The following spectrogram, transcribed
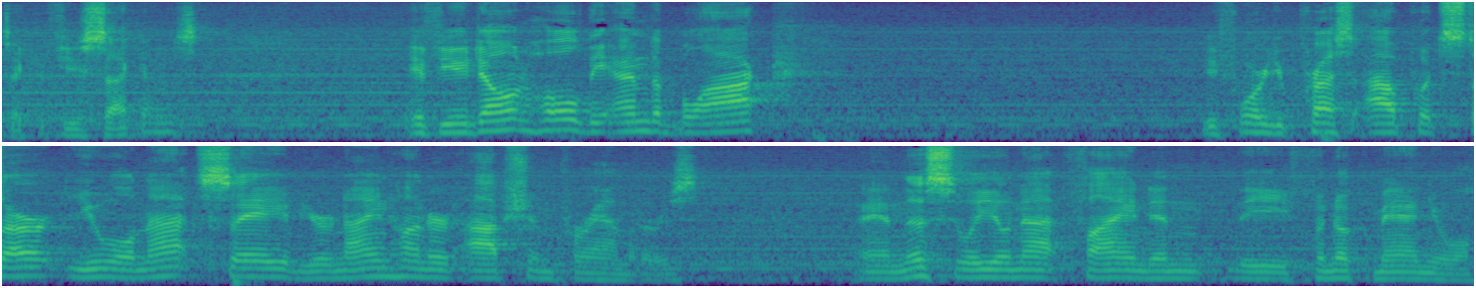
Take a few seconds. If you don't hold the end of block before you press output start, you will not save your 900 option parameters. And this will you'll not find in the Fanuc manual.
